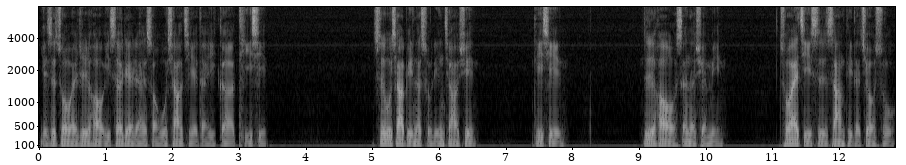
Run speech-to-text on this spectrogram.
也是作为日后以色列人守无酵节的一个提醒，吃无酵饼的属灵教训，提醒日后神的选民，出埃及是上帝的救赎，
